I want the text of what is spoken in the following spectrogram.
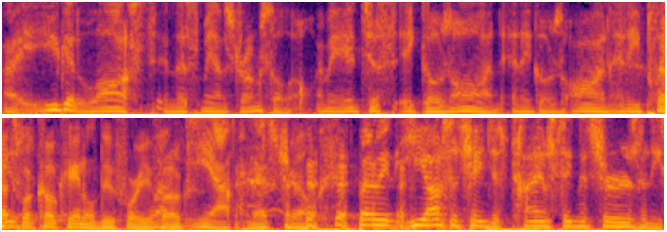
Uh, you get lost in this man's drum solo. I mean, it just it goes on and it goes on, and he plays. That's what cocaine will do for you, Well, folks. Yeah, that's true. but I mean, he also changes time signatures, and he.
